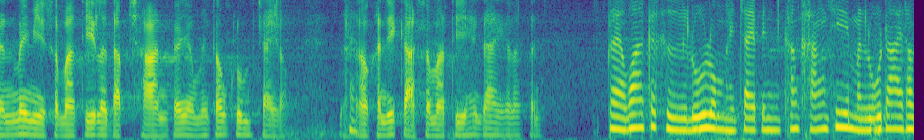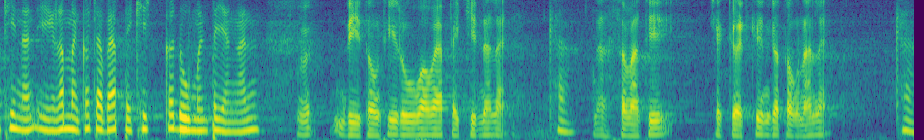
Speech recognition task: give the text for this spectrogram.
ั้นไม่มีสมาธิระดับฌานก็ยังไม่ต้องกลุ้มใจหรอกนะ เอาคณิกาสมาธิให้ได้ก็แล้วกัน แปลว่าก็คือรู้ลมหายใจเป็นครั้งครั้งๆที่มันรู้ได้เท่าที่นั้นเอง แล้วมันก็จะแวบไปคิดก็ดูมันไปอย่างนั้น ดีตรงที่รู้ว่าแวบไปคิดนั่นแหละ ค่ะนะสมาธิจะเกิดขึ้นก็ตรงนั้นแหละ ค่ะ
